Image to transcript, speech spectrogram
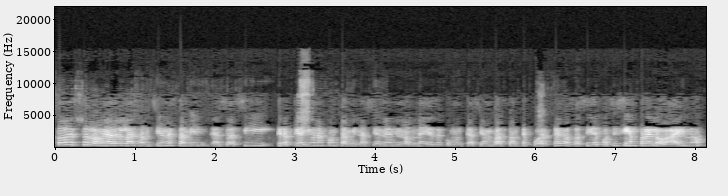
todo esto lo veo en las sanciones también, o sea, sí creo que hay una contaminación en los medios de comunicación bastante fuerte, o sea, sí de por sí siempre lo hay, ¿no?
